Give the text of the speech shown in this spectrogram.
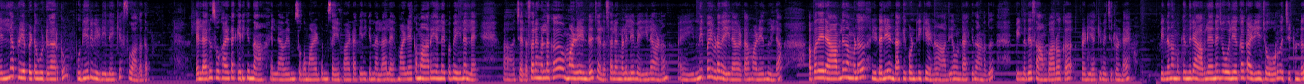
എല്ലാ പ്രിയപ്പെട്ട കൂട്ടുകാർക്കും പുതിയൊരു വീഡിയോയിലേക്ക് സ്വാഗതം. എല്ലാവരും സുഖമായിട്ടൊക്കെ ഇരിക്കുന്ന? എല്ലാവരും സുഖമായിട്ടും സേഫായിട്ടൊക്കെ ഇരിക്കുന്നല്ല അല്ലേ? മഴയൊക്കെ മാറിയല്ലേ? ഇപ്പോൾ വെയിലല്ലേ? ചില സ്ഥലങ്ങളിലൊക്കെ മഴയുണ്ട്. ചില സ്ഥലങ്ങളിൽ വെയിലാണ്. ഇന്നിപ്പോൾ ഇവിടെ വെയിലാണ് മഴയൊന്നുമില്ല. അപ്പോൾ അതേ രാവിലെ നമ്മൾ ഇഡലി ഉണ്ടാക്കിക്കൊണ്ടിരിക്കുകയാണ്. ആദ്യം ഉണ്ടാക്കിയതാണത്. പിന്നെ സാമ്പാറും ഒക്കെ റെഡിയാക്കി വെച്ചിട്ടുണ്ടേ. പിന്നെ നമുക്ക് ഇന്ന് രാവിലെ തന്നെ ജോലിയൊക്കെ കഴിയും. ചോറ് വെച്ചിട്ടുണ്ട്.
